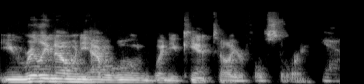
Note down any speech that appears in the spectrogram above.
You really know when you have a wound when you can't tell your full story. Yeah.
